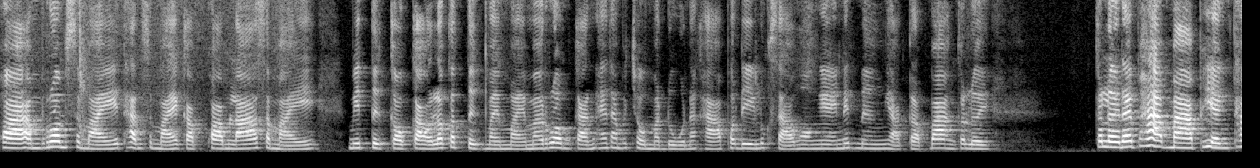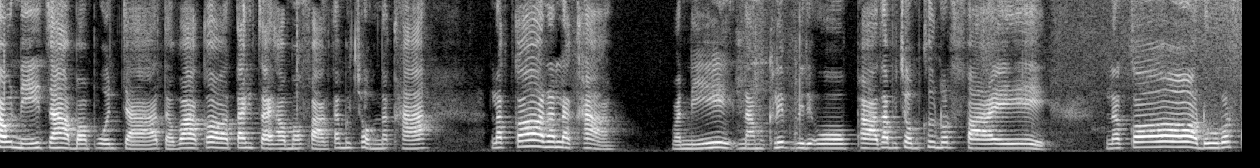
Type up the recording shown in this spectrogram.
ความร่วมสมัยทันสมัยกับความล้าสมัย มีตึกเก่าๆแล้วก็ตึกใหม่ ๆ มาร่วมกันให้ท่านผู้ชมมาดูนะคะ พอดีลูกสาวงองแงนิดนึงอยากกลับบ้านก็เลย ก็เลยได้ภาพมาเพียงเท่านี้จ้าบอมปูนจ้าแต่ว่าก็ตั้งใจเอามาฝากท่านผู้ชมนะคะ แล้วก็นั่นแหละค่ะ วันนี้นำคลิปวิดีโอพาท่านผู้ชมขึ้นรถไฟ แล้วก็ดูรถไฟ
